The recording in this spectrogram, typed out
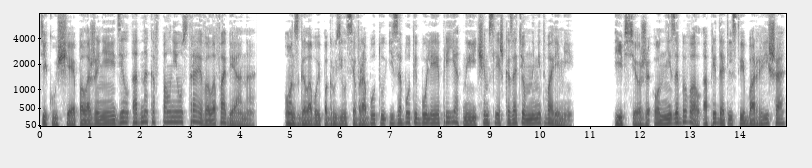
Текущее положение дел, однако, вполне устраивало Фабиана. Он с головой погрузился в работу и заботы более приятные, чем слежка за темными тварями. И все же он не забывал о предательстве Барриша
